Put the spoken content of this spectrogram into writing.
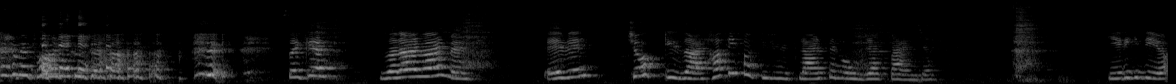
verme parkura. Sakın zarar verme. Evet çok güzel. Hafif hafif üflersen olacak bence. Geri gidiyor.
